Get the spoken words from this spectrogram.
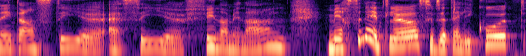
intensité euh, assez phénoménale. Merci d'être là si vous êtes à l'écoute.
